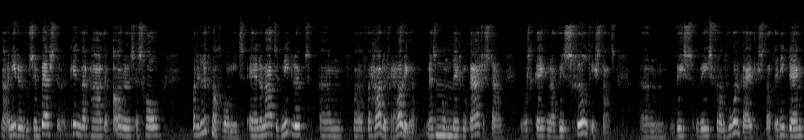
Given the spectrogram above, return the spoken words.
nou, en doet zijn best. En het kind werkt hard en ouders en school. Maar het lukt nog gewoon niet. En naarmate het niet lukt, um, verharden verhoudingen. Mensen mm. komen tegen elkaar te staan. Er wordt gekeken naar wie schuld is dat. Um, wie's, wie's verantwoordelijkheid is dat. En ik denk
